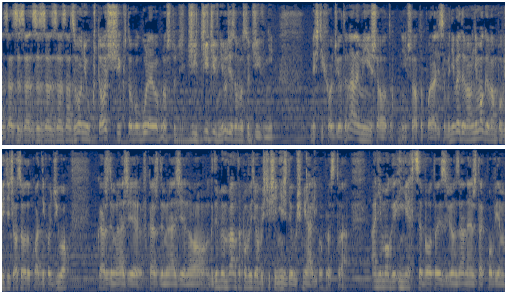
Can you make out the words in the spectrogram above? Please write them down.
Za, za, za, zadzwonił ktoś, kto w ogóle po prostu dzi, dzi, dziwni. Ludzie są po prostu dziwni, jeśli chodzi o ten, ale mniejsza o to. Mniejsza o to poradzi sobie. Nie będę wam, nie mogę wam powiedzieć, o co dokładnie chodziło. W każdym razie, w każdym razie, no, gdybym wam to powiedział, byście się nieźle uśmiali po prostu, a, a nie mogę i nie chcę, bo to jest związane, że tak powiem,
